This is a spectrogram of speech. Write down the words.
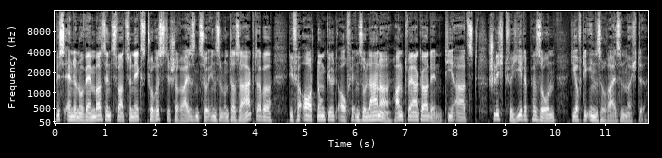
Bis Ende November sind zwar zunächst touristische Reisen zur Insel untersagt, aber die Verordnung gilt auch für Insulaner, Handwerker, den Tierarzt, schlicht für jede Person, die auf die Insel reisen möchte.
